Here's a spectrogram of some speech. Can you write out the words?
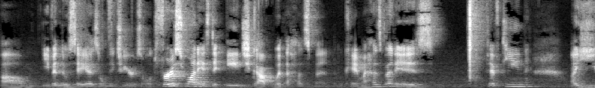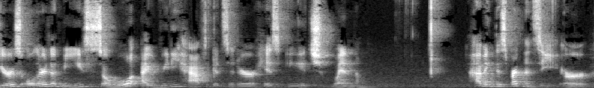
um, even though Saya is only two years old. First one is the age gap with the husband. Okay, my husband is 15 uh, years older than me, so I really have to consider his age when having this pregnancy or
